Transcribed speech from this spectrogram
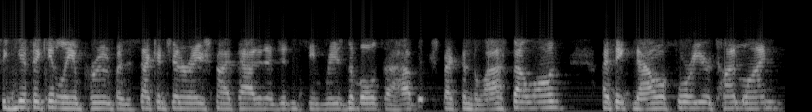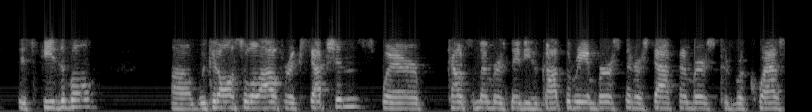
significantly improved by the second generation iPad, and it didn't seem reasonable to have expect them to last that long. I think now a four-year timeline is feasible. Um, we could also allow for exceptions where council members maybe who got the reimbursement or staff members could request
